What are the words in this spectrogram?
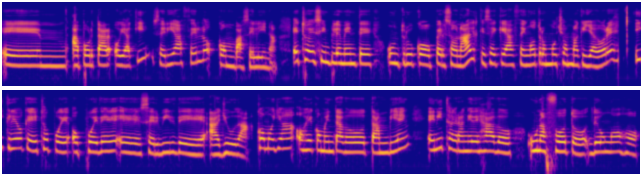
em, aportar hoy aquí sería hacerlo con vaselina. Esto es simplemente un truco personal que sé que hacen otros muchos maquilladores y creo que esto pues os puede eh, servir de ayuda. Como ya os he comentado también, en Instagram he dejado una foto de un ojo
